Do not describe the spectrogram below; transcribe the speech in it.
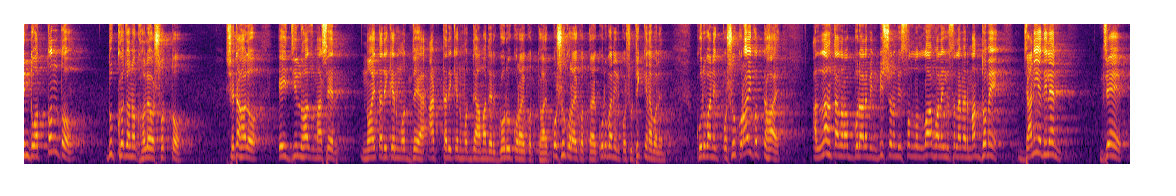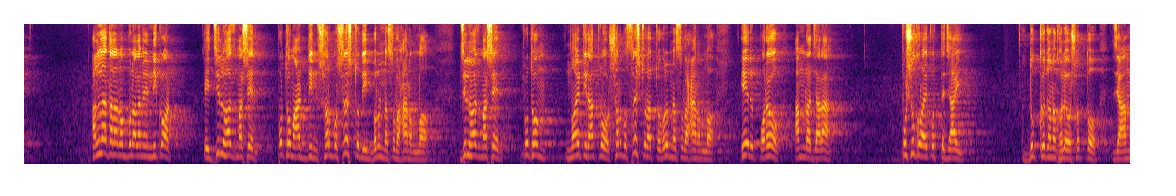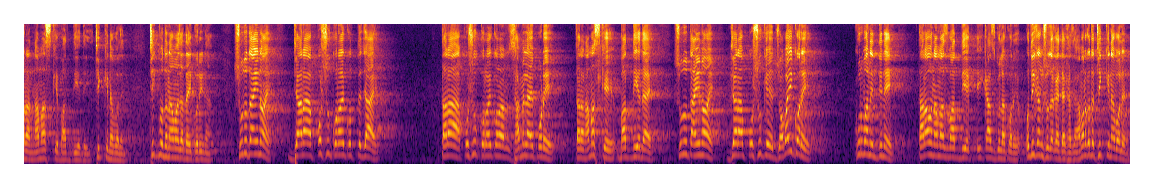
কিন্তু অত্যন্ত দুঃখজনক হলেও সত্য, সেটা হলো এই জিলহজ মাসের নয় তারিখের মধ্যে, আট তারিখের মধ্যে আমাদের গরু ক্রয় করতে হয়, পশু ক্রয় করতে হয়। কুরবানির পশু, ঠিক কিনা বলেন? কুরবানির পশু ক্রয় করতে হয়। আল্লাহ তালা রব্বুল আলমিন বিশ্বনবী সাল্লাহ আলহিসাল্লামের মাধ্যমে জানিয়ে দিলেন যে আল্লাহ তালা রব্বুল আলমীর নিকট এই জিলহজ মাসের প্রথম আট দিন, সর্বশ্রেষ্ঠ দিন, বলুন না সুবাহান আল্লাহ জিলহজ মাসের প্রথম নয়টি রাত্র, সর্বশ্রেষ্ঠ রাত্র, বলুন না সুবাহান আল্লাহ এর পরেও আমরা যারা পশু ক্রয় করতে যাই, দুঃখজনক হলেও সত্য যে আমরা নামাজকে বাদ দিয়ে দেই। ঠিক কিনা বলেন? ঠিক মতো নামাজ আদায় করি না। শুধু তাই নয়, যারা পশু ক্রয় করতে যায়, তারা পশু ক্রয় করার ঝামেলায় পড়ে, তারা নামাজকে বাদ দিয়ে দেয়। শুধু তাই নয়, যারা পশুকে জবাই করে কুরবানির দিনে, তারাও নামাজ বাদ দিয়ে এই কাজগুলা করে। অধিকাংশ জায়গায় দেখা যায়। আমার কথা ঠিক কিনা বলেন?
